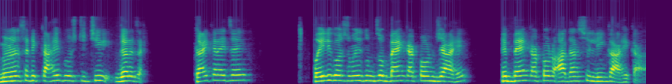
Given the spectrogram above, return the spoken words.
मिळण्यासाठी काही गोष्टीची गरज आहे. काय करायचंय? पहिली गोष्ट म्हणजे तुमचं बँक अकाउंट जे आहे हे बँक अकाउंट आधारशी लिंक आहे का?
